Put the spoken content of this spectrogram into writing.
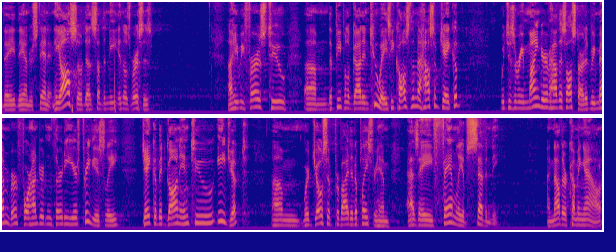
they, they understand it. And He also does something neat in those verses. Uh, he refers to um, the people of God in two ways. He calls them the house of Jacob, which is a reminder of how this all started. Remember, 430 years previously, Jacob had gone into Egypt, um, where Joseph provided a place for him, as a family of 70. And now they're coming out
